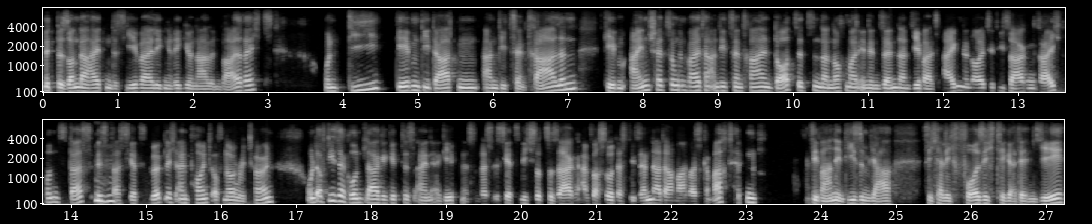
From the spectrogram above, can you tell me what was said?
mit Besonderheiten des jeweiligen regionalen Wahlrechts. Und die geben die Daten an die Zentralen, geben Einschätzungen weiter an die Zentralen. Dort sitzen dann nochmal in den Sendern jeweils eigene Leute, die sagen, reicht uns das? Mhm. Ist das jetzt wirklich ein Point of No Return? Und auf dieser Grundlage gibt es ein Ergebnis. Und das ist jetzt nicht sozusagen einfach so, dass die Sender da mal was gemacht hätten. Sie waren in diesem Jahr sicherlich vorsichtiger denn je,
